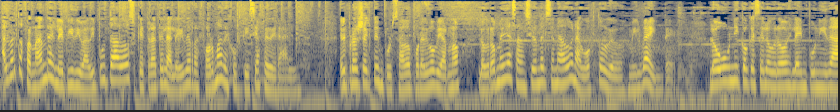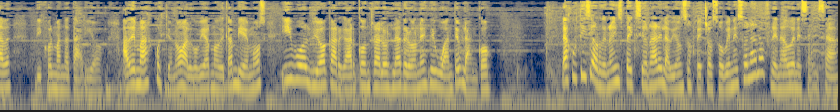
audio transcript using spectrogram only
Alberto Fernández le pidió a diputados que trate la ley de reforma de justicia federal. El proyecto impulsado por el gobierno logró media sanción del Senado en agosto de 2020. Lo único que se logró es la impunidad, dijo el mandatario. Además, cuestionó al gobierno de Cambiemos y volvió a cargar contra los ladrones de guante blanco. La justicia ordenó inspeccionar el avión sospechoso venezolano frenado en Ezeiza.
